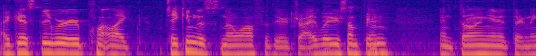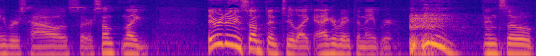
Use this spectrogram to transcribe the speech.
I guess they were pl- like taking the snow off of their driveway or something, and throwing it at their neighbor's house or something. Like they were doing something to like aggravate the neighbor. and so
